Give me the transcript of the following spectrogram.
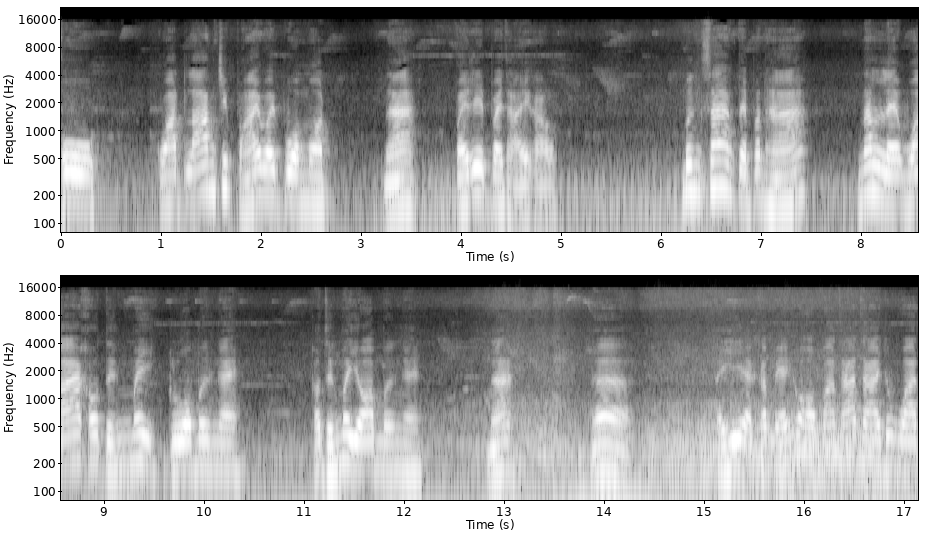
คูกวาดล้างชิบหายไว้ปวงหมดนะไปรีดไปไถเขา มึงสร้างแต่ปัญหา นั่นแหละว้าเขาถึงไม่กลัวมึงไง เขาถึงไม่ยอมมึงไงนะเออไอ้เหี้ยเขมรก็ออกมาท้าทายทุกวัน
